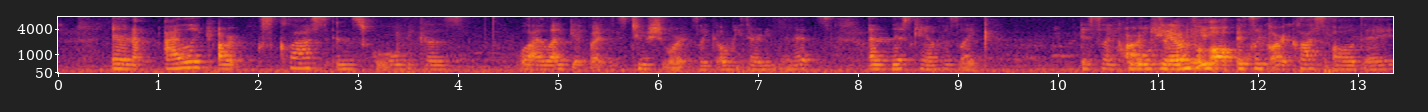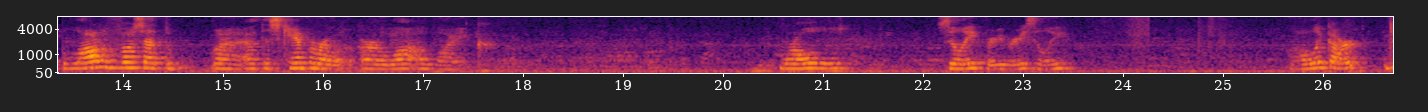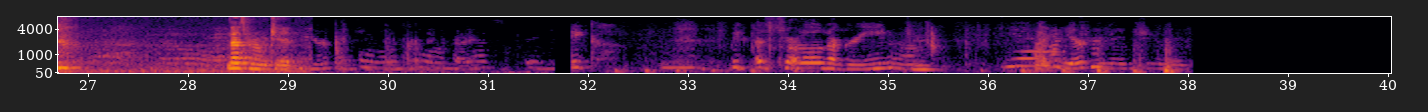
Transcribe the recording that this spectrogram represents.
And I like arts class in school because, well, I like it, but it's too short. It's like only 30 minutes. And this camp is like, it's like art camp. All, it's like art class all day. A lot of us at the at uh, this camp are, are a lot alike. We're all silly, very very silly. We all like art. That's pretty much it. Because uh, turtles are green. Like here.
